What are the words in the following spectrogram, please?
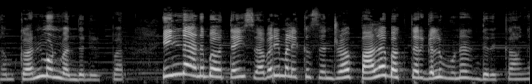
நம் கண் முன் வந்து நிற்பார். இந்த அனுபவத்தை சபரிமலைக்கு சென்ற பல பக்தர்கள் உணர்ந்திருக்காங்க.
